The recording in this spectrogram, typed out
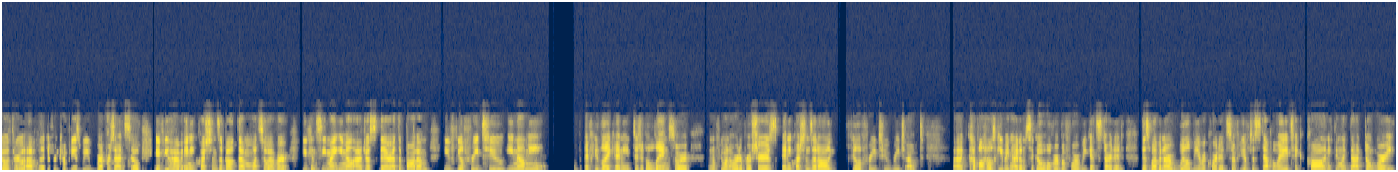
go through of the different companies we represent. So if you have any questions about them whatsoever, you can see my email address there at the bottom. You feel free to email me if you'd like any digital links or I don't know if you want to order brochures, any questions at all, feel free to reach out. A couple housekeeping items to go over before we get started. This webinar will be recorded, so if you have to step away, take a call, anything like that, don't worry.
